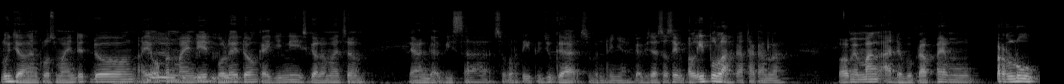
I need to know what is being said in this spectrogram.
lu jangan close minded dong ayo open minded boleh dong kayak gini segala macam ya nggak bisa seperti itu juga sebenarnya. Nggak bisa sesimpel itulah katakanlah. Bahwa memang ada beberapa yang perlu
